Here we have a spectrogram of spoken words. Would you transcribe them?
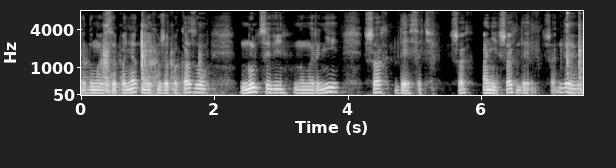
Я думаю, все понятно, я їх вже показував. Нульцеві, номерні, шах 10. Шах. А ні, шах 9. Шах 9.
